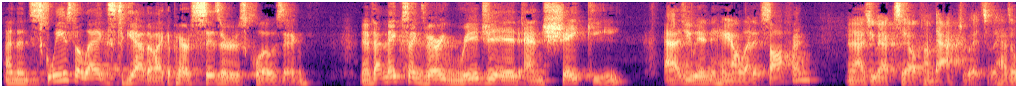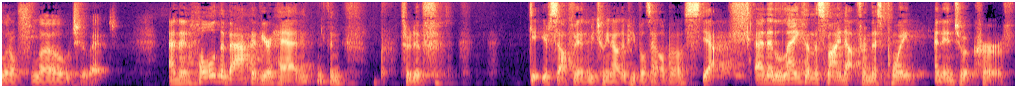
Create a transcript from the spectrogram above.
And then squeeze the legs together like a pair of scissors closing. And if that makes things very rigid and shaky, as you inhale, let it soften. And as you exhale, come back to it. So it has a little flow to it. And then hold the back of your head. You can sort of get yourself in between other people's elbows. Yeah. And then lengthen the spine up from this point and into a curve.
